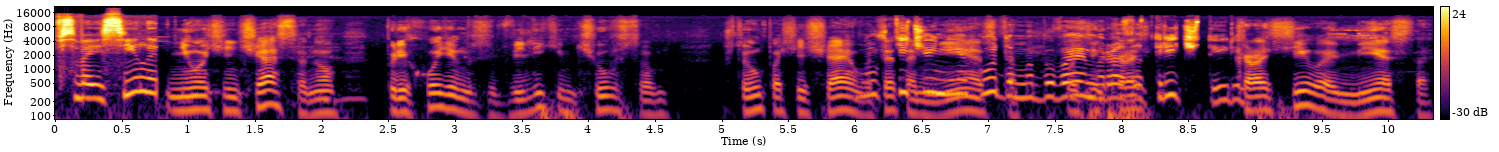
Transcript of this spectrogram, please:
свои силы. не очень часто, но приходим с великим чувством, что мы посещаем Ну, вот в это течение место. года мы бываем Очень раза крас- три-четыре. Красивое место,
